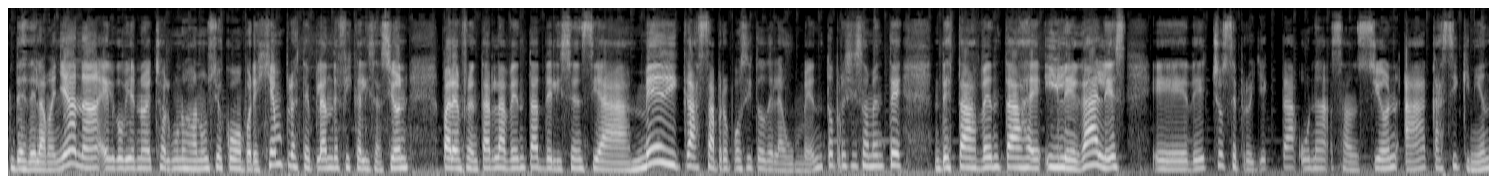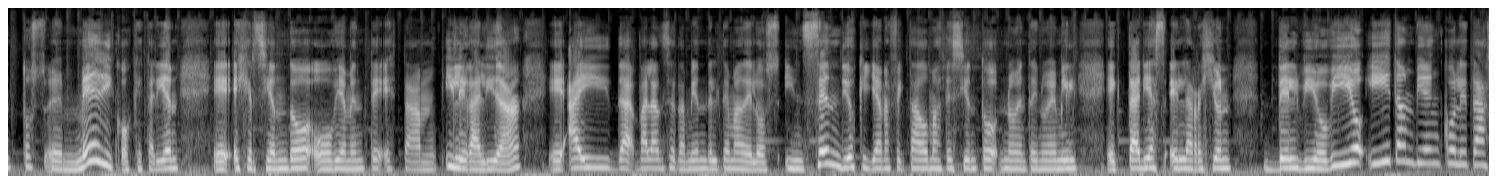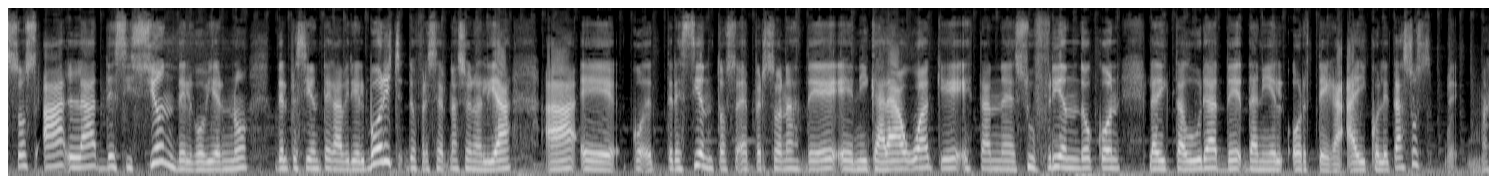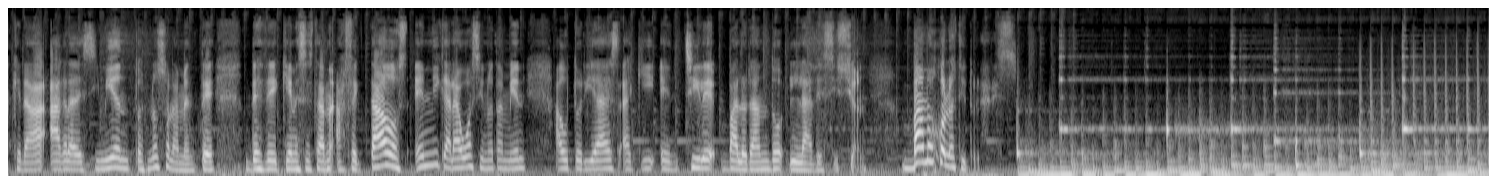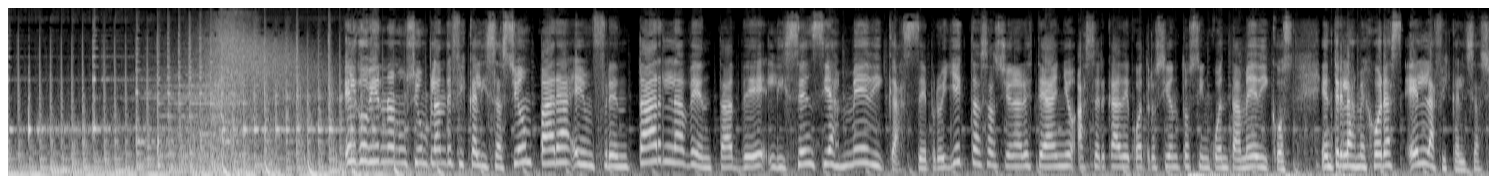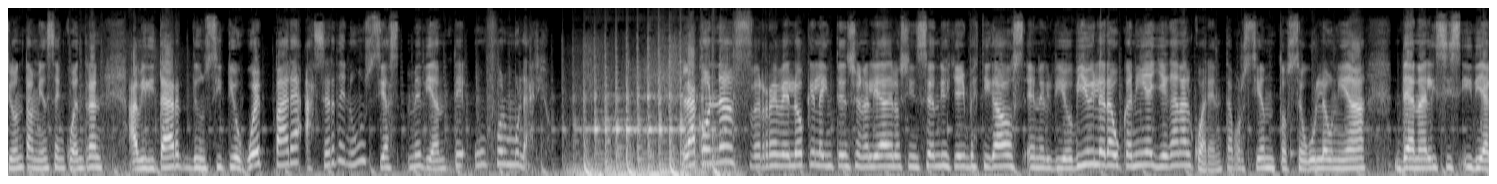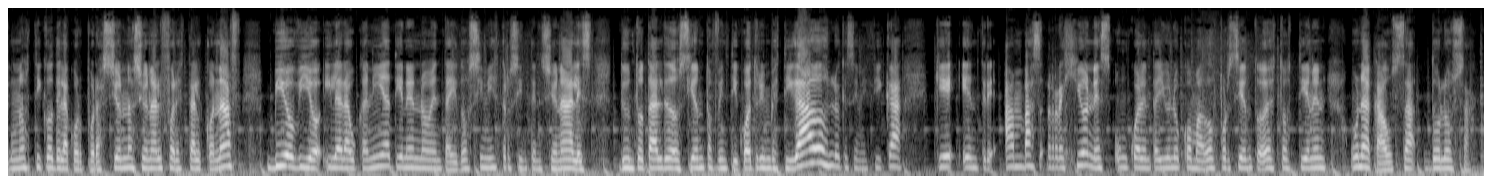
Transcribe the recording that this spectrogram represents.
desde la mañana, el gobierno ha hecho algunos anuncios, como por ejemplo este plan de fiscalización para enfrentar la venta de licencias médicas a propósito del aumento precisamente de estas ventas eh, ilegales. Eh, de hecho, se proyecta una sanción a casi 500 eh, médicos que estarían ejerciendo, obviamente, esta mm, ilegalidad. hay balance también del tema de los incendios que ya han afectado más de 199 mil hectáreas en la región del Biobío y también coletazos a la decisión del gobierno del presidente Gabriel Boric de ofrecer nacionalidad a 300 eh, eh, personas de eh, Nicaragua que están sufriendo con la dictadura de Daniel Ortega. Hay coletazos, más que nada agradecimientos, no solamente desde quienes están afectados en Nicaragua, sino también autoridades aquí en Chile valorando la decisión. Vamos con los titulares. El gobierno anunció un plan de fiscalización para enfrentar la venta de licencias médicas. Se proyecta sancionar este año a cerca de 450 médicos. Entre las mejoras en la fiscalización también se encuentran habilitar de un sitio web para hacer denuncias mediante un formulario. La CONAF reveló que la intencionalidad de los incendios ya investigados en el Biobío y la Araucanía llegan al 40%, según la unidad de análisis y diagnóstico de la Corporación Nacional Forestal CONAF. Biobío y la Araucanía tienen 92 siniestros intencionales, de un total de 224 investigados, lo que significa que entre ambas regiones un 41,2% de estos tienen una causa dolosa.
